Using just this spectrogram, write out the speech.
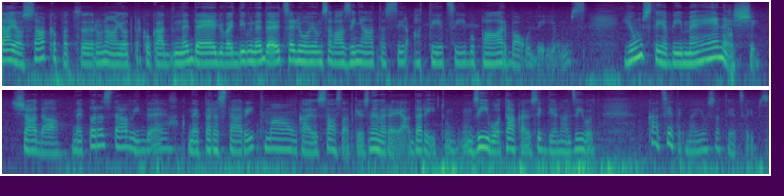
Tā jau saka, pat runājot par kaut kādu nedēļu vai divu nedēļu ceļojumu, savā ziņā tas ir attiecību pārbaudījums. Jums tie bija mēneši šādā neparastā vidē, neparastā ritmā, un kā jūs stāstāt, ka jūs nevarējāt darīt un, un dzīvot tā, kā jūs ikdienā dzīvojat. Kāds ietekmē jūsu attiecības?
